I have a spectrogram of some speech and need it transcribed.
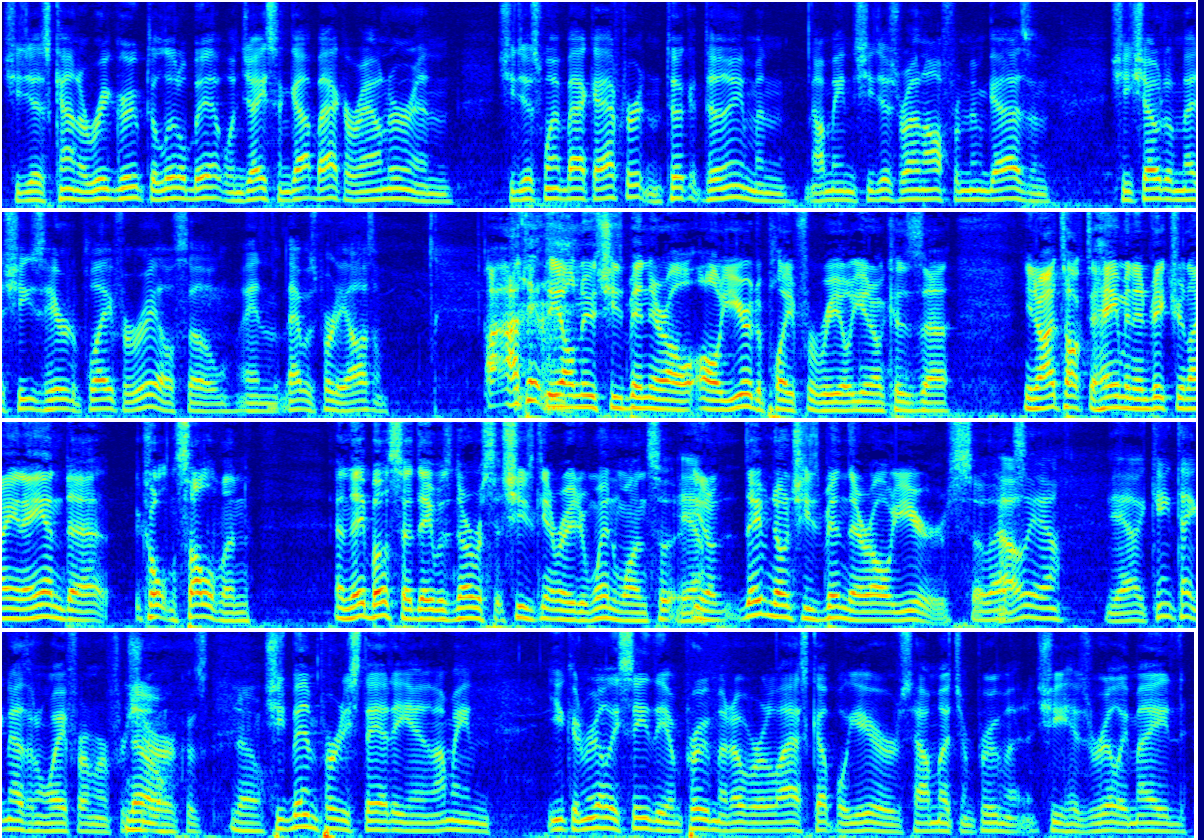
she just kind of regrouped a little bit when Jason got back around her and she just went back after it and took it to him and I mean she just ran off from them guys and she showed them that she's here to play for real so and that was pretty awesome. I, I think they all knew she's been there all, all year to play for real, you know, because, uh, you know, I talked to Heyman and Victory Lane and uh, Colton Sullivan, and they both said they was nervous that she's getting ready to win one. So, Yeah. you know, they've known she's been there all years. So that's, oh yeah. Yeah, you can't take nothing away from her for No. sure cuz no. she's been pretty steady and I mean you can really see the improvement over the last couple of years how much improvement she has really made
